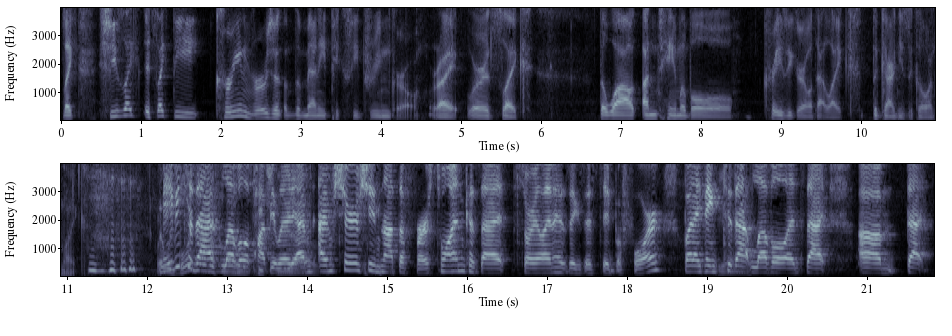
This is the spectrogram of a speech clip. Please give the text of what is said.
like she's like it's like the Korean version of the Manic Pixie Dream Girl, right? Where it's like the wild, untamable, crazy girl that like the guy needs to go and like. Maybe Boys to that level of popularity. I'm I'm sure she's not the first one because that storyline has existed before. But I think to that level and to that um, that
